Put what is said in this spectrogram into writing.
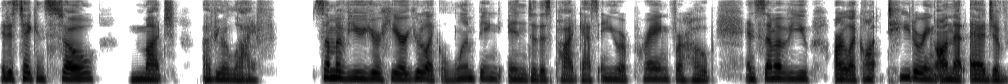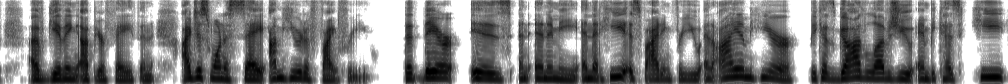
It has taken so much of your life. Some of you, you're here, you're like limping into this podcast and you are praying for hope. And some of you are like teetering on that edge of, of giving up your faith. And I just want to say, I'm here to fight for you, that there is an enemy and that he is fighting for you. And I am here because God loves you and because he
